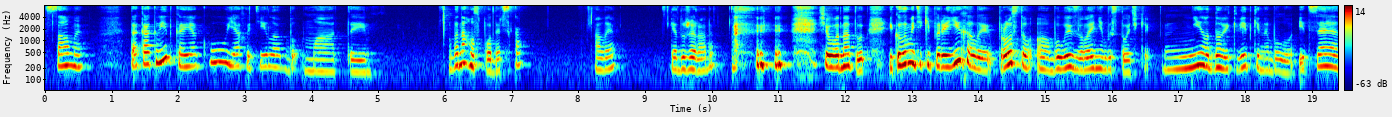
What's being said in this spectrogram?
саме така квітка, яку я хотіла б мати. Вона господарська, але я дуже рада, що вона тут. І коли ми тільки переїхали, просто були зелені листочки. Ні одної квітки не було. І це,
